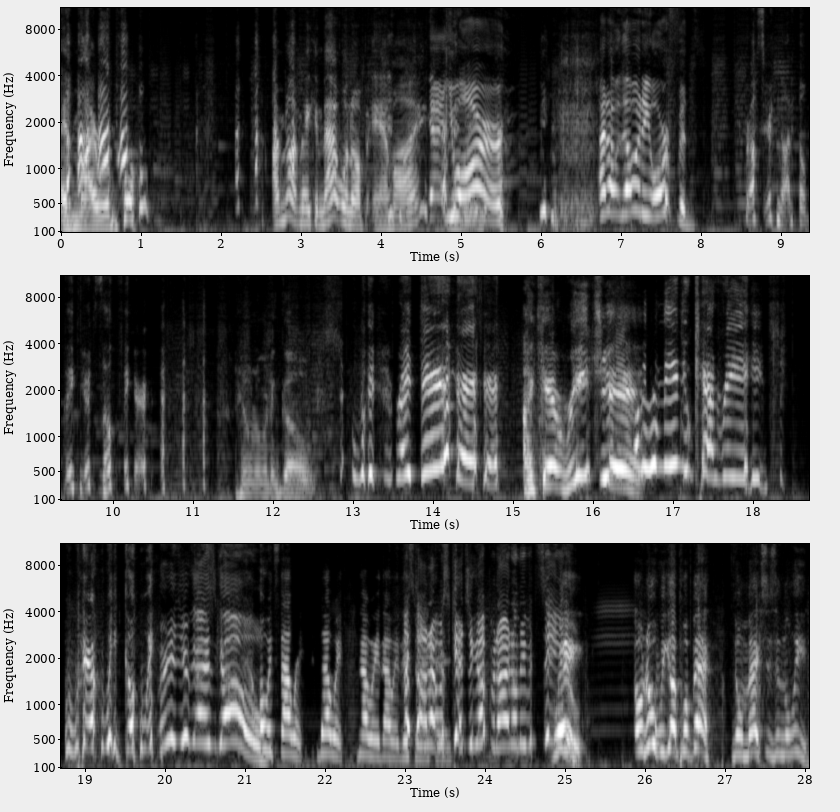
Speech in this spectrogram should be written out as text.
Admirable. I'm not making that one up, am I? Yeah, you are. I don't know any orphans. Ross, you're not helping yourself here. I don't know where to go. Wait, right there. I can't reach it! What do you mean you can't reach? Where are we going? Where did you guys go? Oh, it's that way. That way. That way. That way. I This thought way. I was catching up and I don't even see Wait. you. Oh no, we got put back. No, Max is in the lead.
